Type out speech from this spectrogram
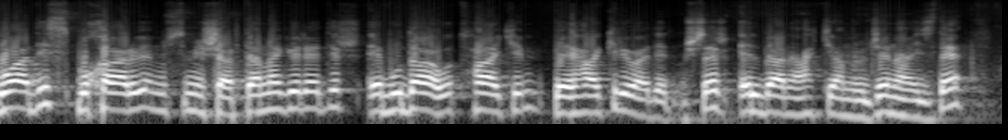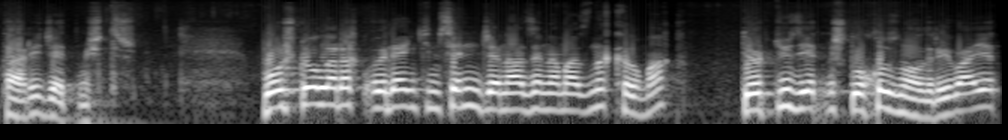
Bu hadis Bukhari ve Müslim'in şartlarına göredir. Ebu Davud, Hakim, Beyhaki rivayet etmişler. Elbani Ahkamül Cenaz'de tahric etmiştir. Borçlu olarak ölen kimsenin cenaze namazını kılmak. 479 nolu rivayet.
